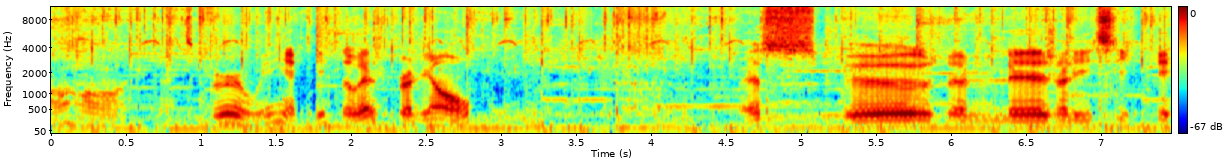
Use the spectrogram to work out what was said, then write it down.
Oh, un petit peu, oui, ok, c'est vrai, je peux aller en haut. Est-ce que je l'ai, je l'ai ici? Ok,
